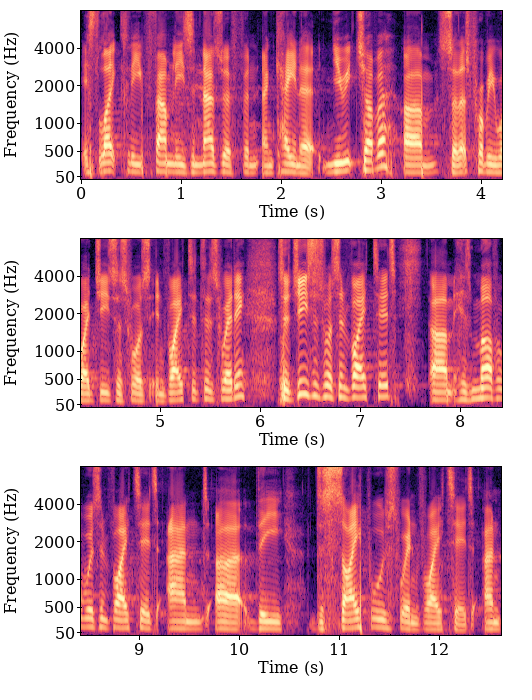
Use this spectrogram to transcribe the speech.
it's likely families in Nazareth and, and Cana knew each other. Um, so that's probably why Jesus was invited to this wedding. So Jesus was invited, um, his mother was invited, and uh, the disciples were invited. And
